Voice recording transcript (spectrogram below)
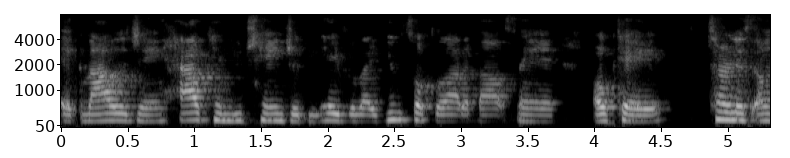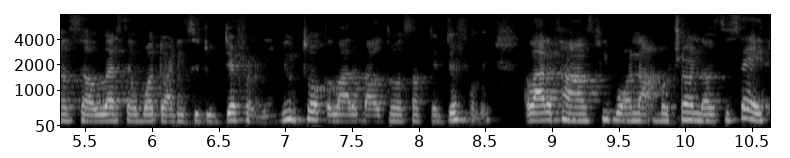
acknowledging how can you change your behavior. Like you talk a lot about saying, okay, turn this into a lesson. What do I need to do differently? You talk a lot about doing something differently. A lot of times people are not mature enough to say,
